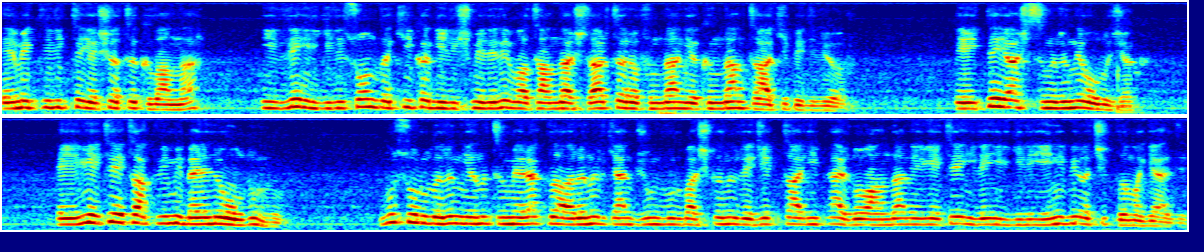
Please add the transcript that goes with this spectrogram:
emeklilikte yaşa takılanlar, ile ilgili son dakika gelişmeleri vatandaşlar tarafından yakından takip ediliyor. EYT'de yaş sınırı ne olacak? EYT takvimi belli oldu mu? Bu soruların yanıtı merakla aranırken Cumhurbaşkanı Recep Tayyip Erdoğan'dan EYT ile ilgili yeni bir açıklama geldi.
